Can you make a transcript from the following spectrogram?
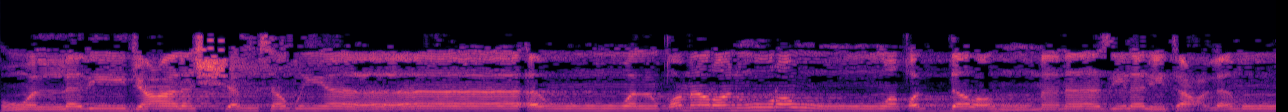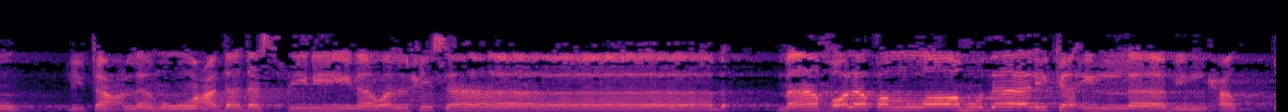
هو الذي جعل الشمس ضياء والقمر نورا وقدره منازل لتعلموا لتعلموا عدد السنين والحساب. ما خلق الله ذلك إلا بالحق.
